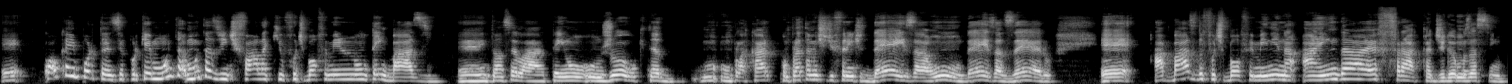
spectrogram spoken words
é, qual que é a importância? Porque muita, muita gente fala que o futebol feminino não tem base. É, então, sei lá, tem um, um, jogo que tem um placar completamente diferente, 10 a 1, 10 a 0. É, a base do futebol feminino ainda é fraca, digamos assim.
